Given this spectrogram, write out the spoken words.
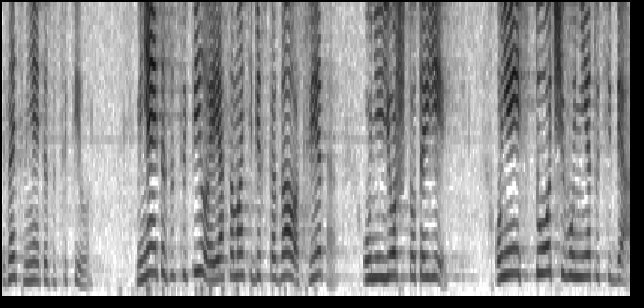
И знаете, меня это зацепило. Меня это зацепило, и я сама себе сказала, Света, у нее что-то есть. У нее есть то, чего нет у тебя.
